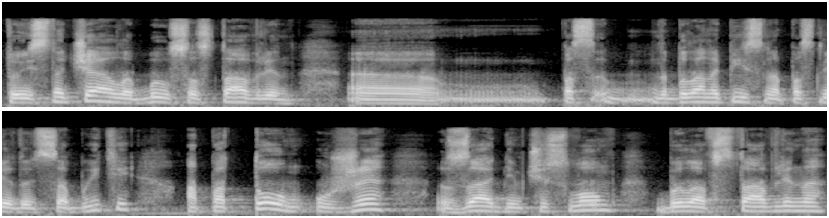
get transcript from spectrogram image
То есть сначала был составлен, э, была написана последовательность событий, а потом уже задним числом была вставлена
